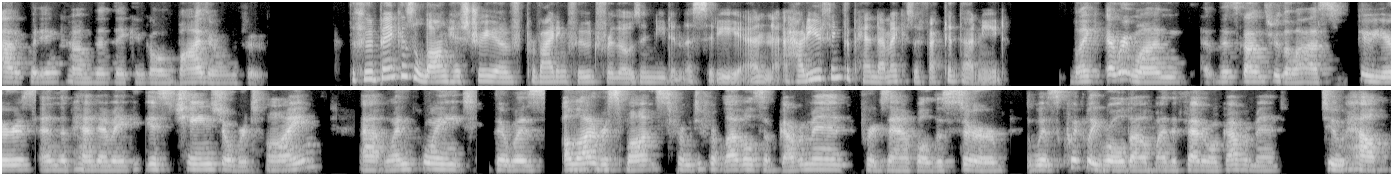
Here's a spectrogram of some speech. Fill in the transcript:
adequate income that they can go and buy their own food. The food bank has a long history of providing food for those in need in this city and how do you think the pandemic has affected that need? Like everyone uh, that's gone through the last two years and the pandemic is changed over time. At one point, there was a lot of response from different levels of government. For example, the CERB was quickly rolled out by the federal government to help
